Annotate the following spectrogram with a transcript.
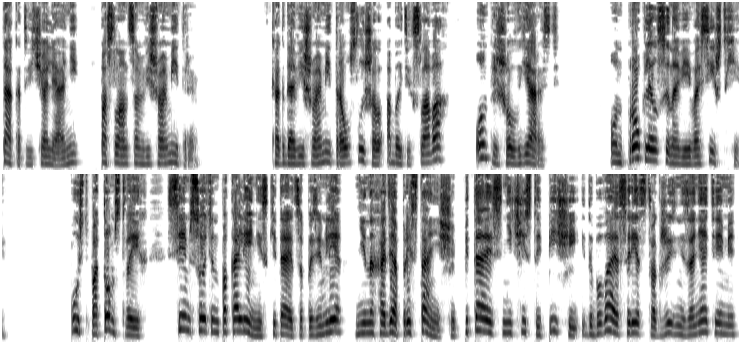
Так отвечали они посланцам Вишвамитры. Когда Вишвамитра услышал об этих словах, он пришел в ярость. Он проклял сыновей Васиштхи. Пусть потомство их семь сотен поколений скитается по земле, не находя пристанища, питаясь нечистой пищей и добывая средства к жизни занятиями,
